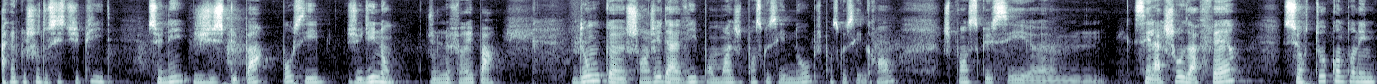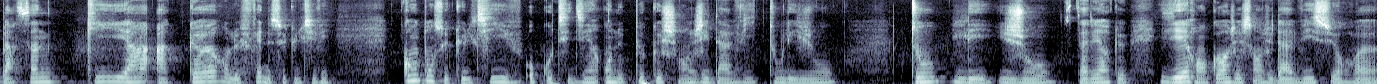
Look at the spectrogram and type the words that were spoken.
à quelque chose d'aussi stupide. Ce n'est juste pas possible. Je dis non, je ne le ferai pas. Donc, changer d'avis, pour moi, je pense que c'est noble, je pense que c'est grand, je pense que c'est, c'est la chose à faire, surtout quand on est une personne qui a à cœur le fait de se cultiver. Quand on se cultive au quotidien, on ne peut que changer d'avis tous les jours. Tous les jours. C'est-à-dire que hier encore, j'ai changé d'avis sur, euh,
